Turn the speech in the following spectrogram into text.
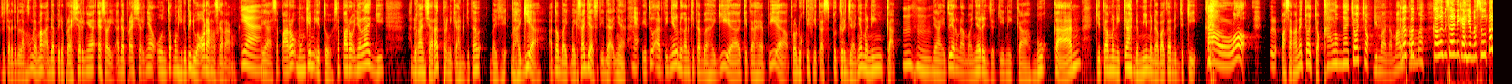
secara tidak langsung memang ada peer pressure-nya, eh sorry, ada pressure-nya untuk menghidupi dua orang sekarang. Iya. Ya, separuh mungkin itu. Separuhnya lagi dengan syarat pernikahan kita bahagia atau baik-baik saja setidaknya. Ya. Itu artinya dengan kita bahagia, kita happy ya produktivitas pekerjanya meningkat. Mhm. Ya, itu yang namanya rejeki nikah. Bukan kita menikah demi mendapatkan rejeki. Kalau pasangannya cocok, kalau nggak cocok gimana? Malah tambah Kalau misalnya nikahnya Mas Sultan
